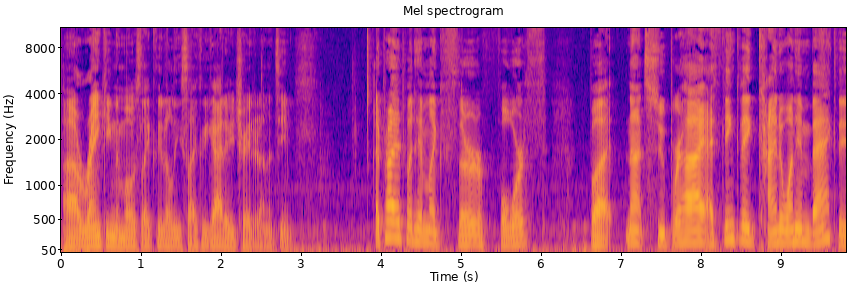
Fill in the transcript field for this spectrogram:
uh, ranking the most likely to least likely guy to be traded on the team. I'd probably put him like third or fourth but not super high. I think they kind of want him back. They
